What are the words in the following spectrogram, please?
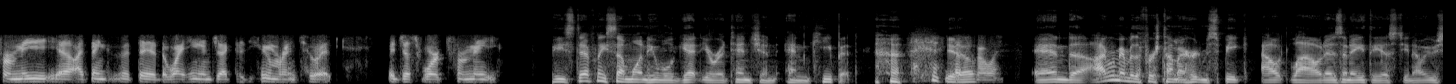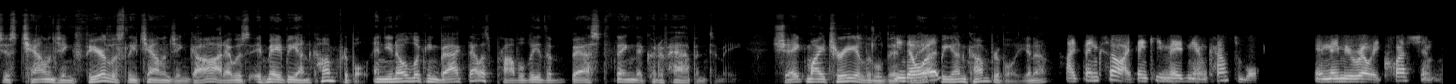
for me, yeah, I think that the the way he injected humor into it, it just worked for me. He's definitely someone who will get your attention and keep it. you know? Definitely. And uh, I remember the first time I heard him speak out loud as an atheist. You know, he was just challenging, fearlessly challenging God. I was, it made me uncomfortable. And you know, looking back, that was probably the best thing that could have happened to me. Shake my tree a little bit, You know make what? me uncomfortable. You know. I think so. I think he made me uncomfortable. It made me really question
